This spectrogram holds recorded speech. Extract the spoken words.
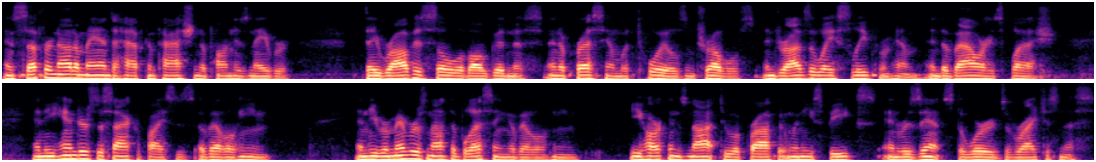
and suffer not a man to have compassion upon his neighbor. They rob his soul of all goodness, and oppress him with toils and troubles, and drives away sleep from him, and devour his flesh. And he hinders the sacrifices of Elohim. And he remembers not the blessing of Elohim. He hearkens not to a prophet when he speaks, and resents the words of righteousness.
